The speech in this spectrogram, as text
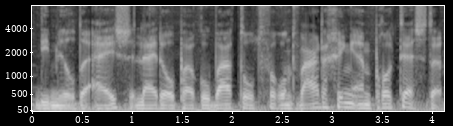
Die milde eis leidde op Aruba tot verontwaardiging en protesten.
